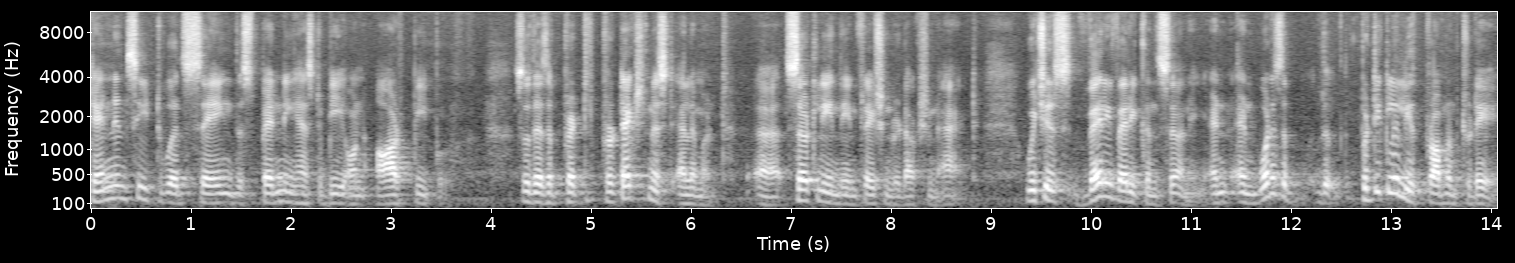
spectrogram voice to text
tendency towards saying the spending has to be on our people. So there's a protectionist element, uh, certainly in the Inflation Reduction Act, which is very, very concerning. And, and what is the, the, particularly the problem today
